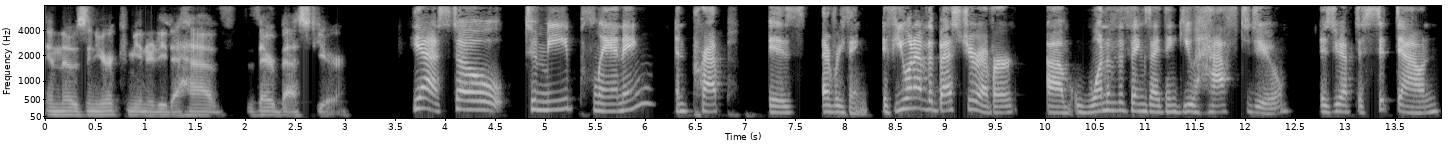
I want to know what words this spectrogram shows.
and those in your community to have their best year? Yeah. So to me, planning and prep is everything. If you want to have the best year ever, um, one of the things I think you have to do is you have to sit down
